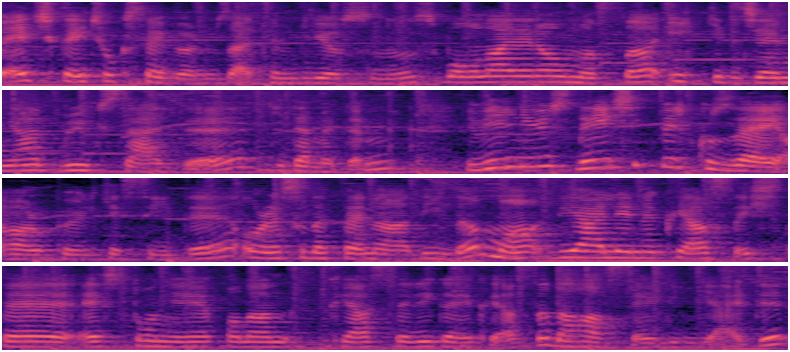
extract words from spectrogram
Belçika'yı çok seviyorum zaten biliyorsunuz. Bu olaylar olmasa ilk gideceğim yer Brüksel'di. Gidemedim. Vilnius değişik bir Kuzey Avrupa ülkesiydi. Orası da fena değildi ama diğerlerine kıyasla işte Estonya'ya falan kıyasla Riga'ya kıyasla daha sevdiğim yerdi.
